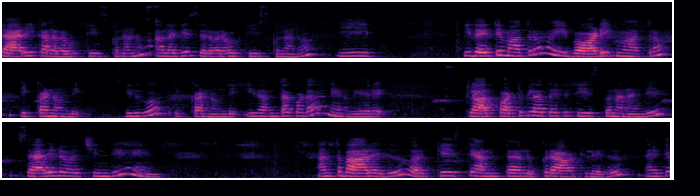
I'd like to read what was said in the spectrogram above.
శారీ కలర్ ఒకటి తీసుకున్నాను అలాగే సిల్వర్ ఒకటి తీసుకున్నాను. ఈ ఇదైతే మాత్రం ఈ బాడీకి మాత్రం ఇక్కడ నుండి ఇదిగో ఇక్కడ నుండి ఇదంతా కూడా నేను వేరే క్లాత్ పట్టు క్లాత్ అయితే తీసుకున్నానండి. శారీలో వచ్చింది అంత బాగాలేదు వర్క్ వేస్తే అంత లుక్ రావట్లేదు. అయితే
